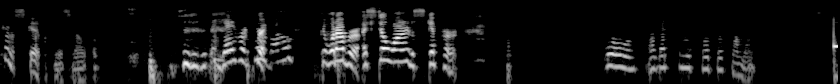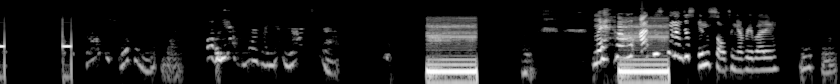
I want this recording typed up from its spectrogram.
I'm trying to skip this now. Gave her two, Frick. though. okay, whatever. I still wanted to skip her. Well, I get to switch with someone. I'm not just switching this guy. Oh, yeah, yes, I did not see that. Man, I'm, at this point, I'm just insulting everybody. Me too.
